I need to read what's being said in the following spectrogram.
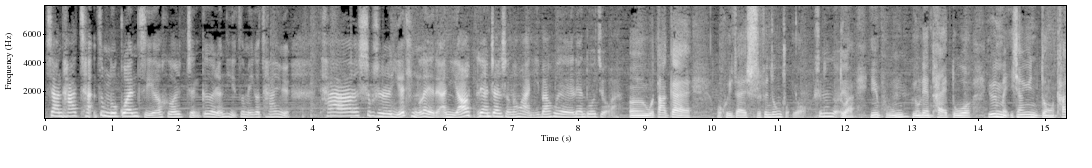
像他参这么多关节和整个人体这么一个参与，他是不是也挺累的呀？你要练战神的话，你一般会练多久啊？嗯，我大概我会在十分钟左右。十分钟左右。对，因为不用不用练太多，因为每一项运动它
